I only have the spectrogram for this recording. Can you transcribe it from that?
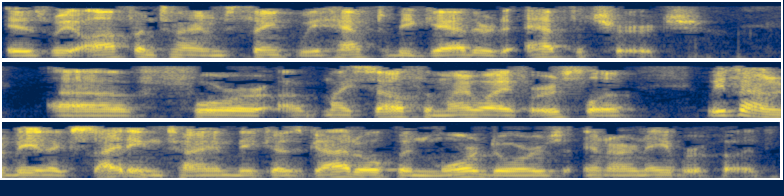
is we oftentimes think we have to be gathered at the church uh, for uh, myself and my wife Ursula, we found it to be an exciting time because God opened more doors in our neighborhood.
